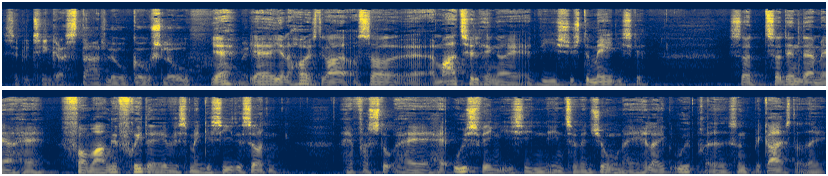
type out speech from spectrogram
Så du tænker start low, go slow? Ja, ja i allerhøjeste grad, og så er meget tilhænger af, at vi er systematiske. Så, så den der med at have for mange fridage, hvis man kan sige det sådan, have, forstå, have, have udsving i sin intervention, er jeg heller ikke udpræget sådan begejstret af.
